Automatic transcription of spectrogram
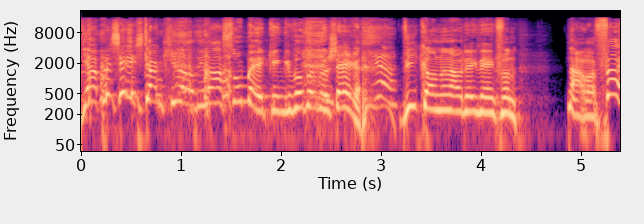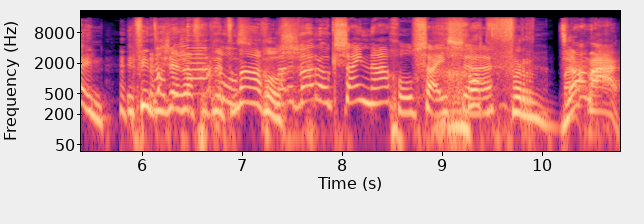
ja, precies, dankjewel. Die laatste opmerking. Ik wilde ook nog zeggen. Ja. Wie kan er nou denken denken van, nou wat fijn. Ik vind die zes afgeknipte Maar nagels. het waren ook zijn nagels, zei ze. Godverdamme.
